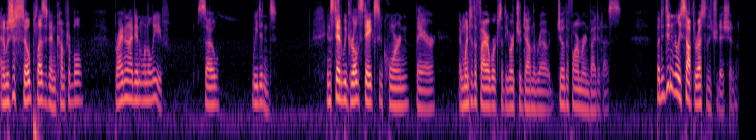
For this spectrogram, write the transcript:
And it was just so pleasant and comfortable. Brian and I didn't want to leave. So we didn't. Instead, we grilled steaks and corn there and went to the fireworks at the orchard down the road. Joe the farmer invited us. But it didn't really stop the rest of the tradition,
